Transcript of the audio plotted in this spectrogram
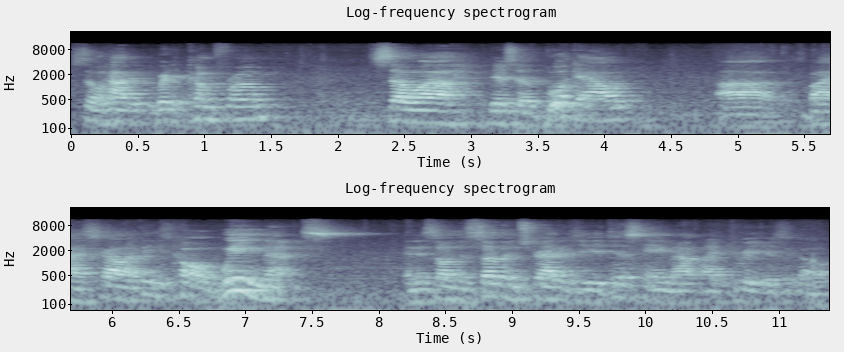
So how did, where did it come from? So uh, there's a book out uh, by a scholar, I think he's called Wing Nuts, and it's on the Southern Strategy. It just came out like three years ago.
